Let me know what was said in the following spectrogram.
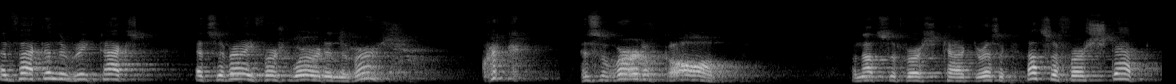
In fact, in the Greek text, it's the very first word in the verse. Quick is the word of God. And that's the first characteristic. That's the first step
